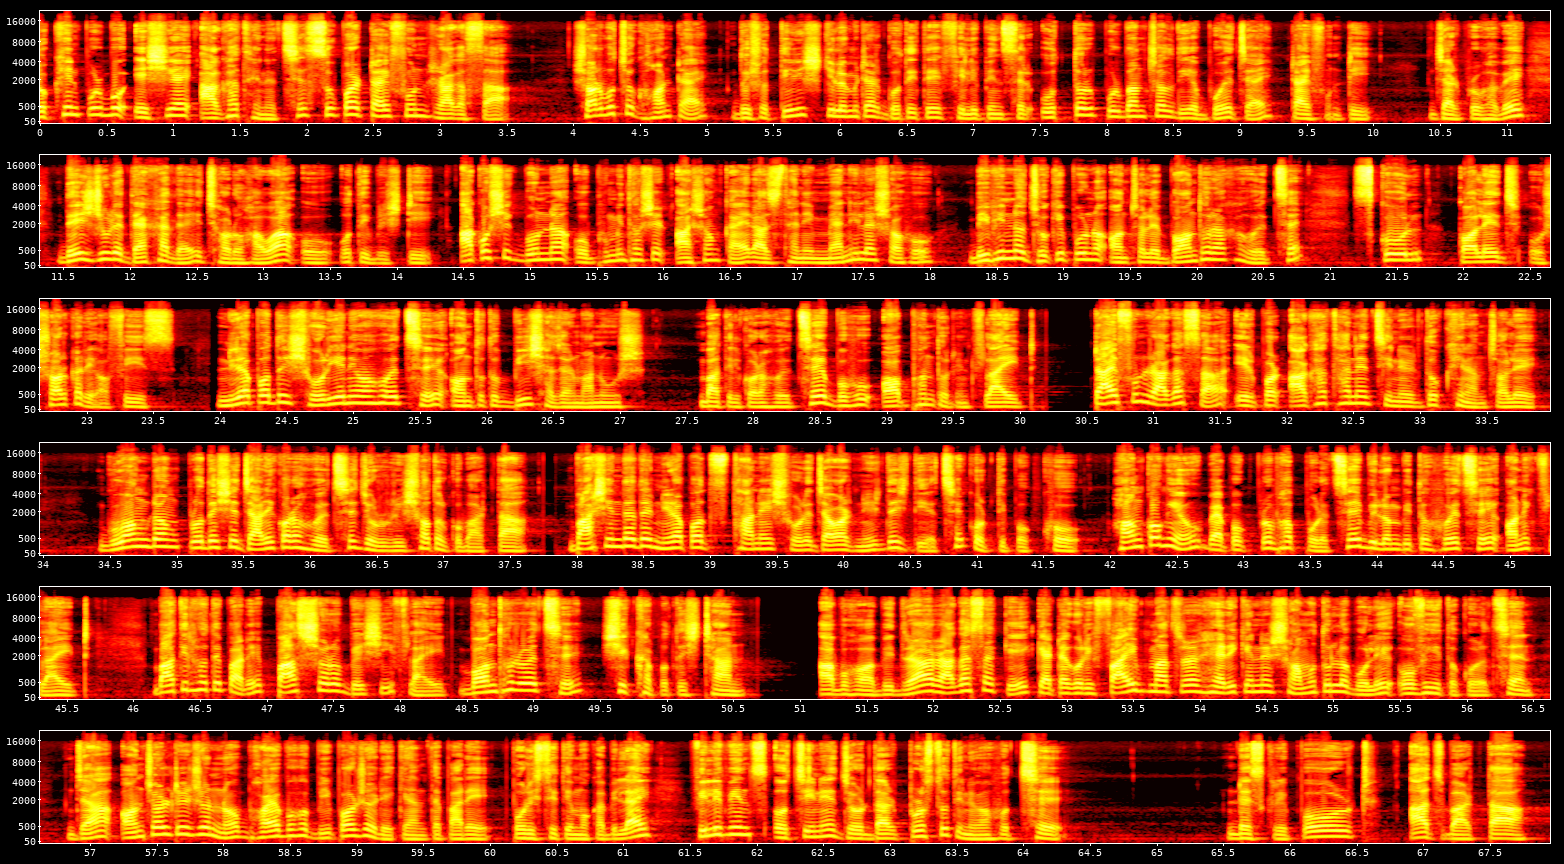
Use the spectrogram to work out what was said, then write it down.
দক্ষিণ পূর্ব এশিয়ায় আঘাত হেনেছে সুপার টাইফুন রাগাসা। সর্বোচ্চ ঘন্টায় দুশো কিলোমিটার গতিতে ফিলিপিন্সের উত্তর পূর্বাঞ্চল দিয়ে বয়ে যায় টাইফুনটি, যার প্রভাবে দেশজুড়ে দেখা দেয় ঝড়ো হাওয়া ও অতিবৃষ্টি। আকস্মিক বন্যা ও ভূমিধসের আশঙ্কায় রাজধানী ম্যানিলা সহ বিভিন্ন ঝুঁকিপূর্ণ অঞ্চলে বন্ধ রাখা হয়েছে স্কুল, কলেজ ও সরকারি অফিস। নিরাপদে সরিয়ে নেওয়া হয়েছে অন্তত বিশ হাজার মানুষ। বাতিল করা হয়েছে বহু অভ্যন্তরীণ ফ্লাইট। টাইফুন রাগাসা এরপর আঘাত হানে চীনের দক্ষিণাঞ্চলে। গুয়াংডং প্রদেশে জারি করা হয়েছে জরুরি সতর্কবার্তা। বাসিন্দাদের নিরাপদ স্থানে সরে যাওয়ার নির্দেশ দিয়েছে কর্তৃপক্ষ। হংকংয়েও ব্যাপক প্রভাব পড়েছে, বিলম্বিত হয়েছে অনেক ফ্লাইট। বাতিল হতে পারে পাঁচশোরও বেশি ফ্লাইট। বন্ধ রয়েছে শিক্ষা প্রতিষ্ঠান। আবহাওয়াবিদরা রাগাসাকে ক্যাটাগরি ফাইভ মাত্রার হ্যারিকেনের সমতুল্য বলে অভিহিত করেছেন। যা অঞ্চলটির জন্য ভয়াবহ বিপর্যয় ডেকে আনতে পারে। পরিস্থিতি মোকাবিলায় ফিলিপিন্স ও চীনে জোরদার প্রস্তুতি নেওয়া হচ্ছে। ডেস্ক রিপোর্ট, আজ বার্তা।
